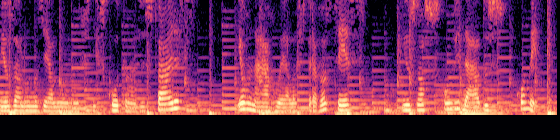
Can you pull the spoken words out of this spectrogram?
Meus alunos e alunas escutam as histórias, eu narro elas para vocês e os nossos convidados comentam.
